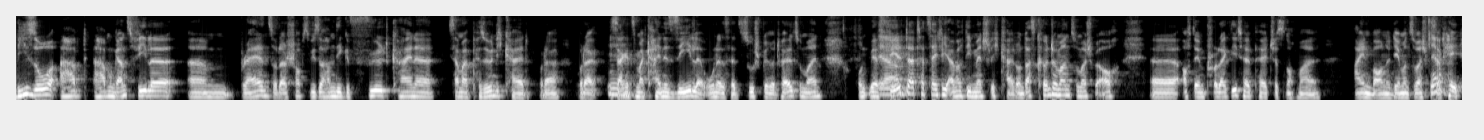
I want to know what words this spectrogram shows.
wieso habt, haben ganz viele ähm, Brands oder Shops, wieso haben die gefühlt keine, ich sag mal, Persönlichkeit oder, oder ich sage mhm. jetzt mal keine Seele, ohne das jetzt zu spirituell zu meinen. Und mir ja. fehlt da tatsächlich einfach die Menschlichkeit. Und das könnte man zum Beispiel auch äh, auf den Product Detail Pages nochmal einbauen, indem man zum Beispiel ja. sagt, hey,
